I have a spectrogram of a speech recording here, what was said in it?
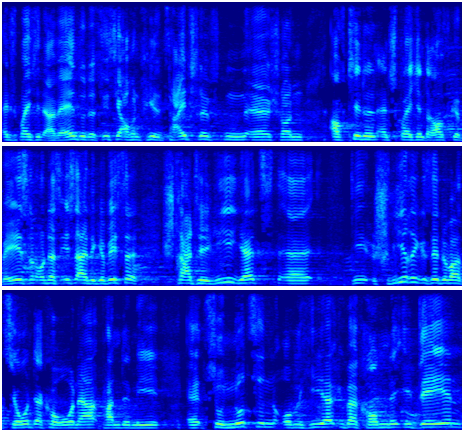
entsprechend erwähnt. Und das ist ja auch in vielen Zeitschriften äh, schon auf Titeln entsprechend drauf gewesen. Und das ist eine gewisse Strategie, jetzt äh, die schwierige Situation der Corona-Pandemie zu nutzen, um hier überkommene Ideen,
